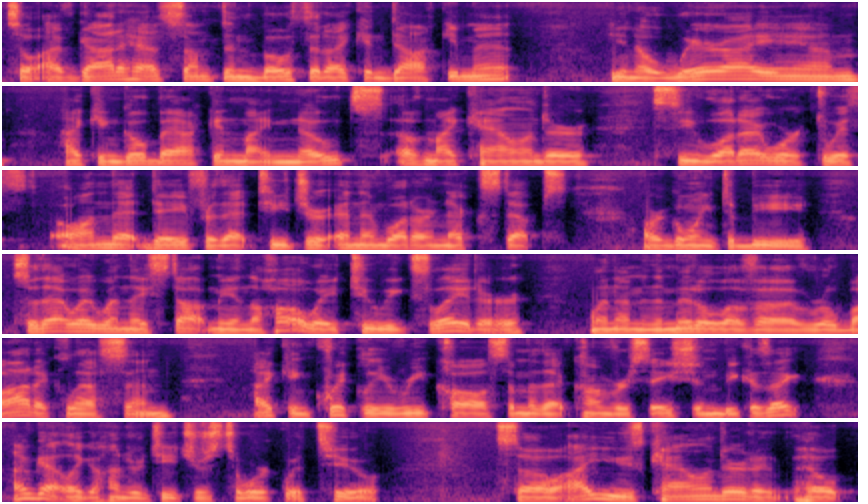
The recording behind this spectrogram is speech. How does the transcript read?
So I've got to have something both that I can document, you know, where I am, I can go back in my notes of my calendar, see what I worked with on that day for that teacher, and then what our next steps are going to be. So that way, when they stop me in the hallway two weeks later, when I'm in the middle of a robotic lesson, I can quickly recall some of that conversation because I, I've got like 100 teachers to work with too. So I use calendar to help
